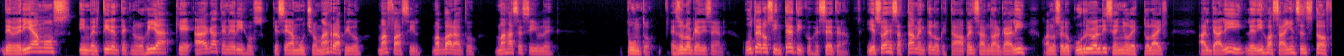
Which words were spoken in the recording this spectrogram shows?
Deberíamos invertir en tecnología que haga tener hijos que sea mucho más rápido, más fácil, más barato, más accesible. Punto. Eso es lo que dicen. Úteros sintéticos, etcétera. Y eso es exactamente lo que estaba pensando Al Gali cuando se le ocurrió el diseño de Ectolife. Al Gali le dijo a Science and Stuff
